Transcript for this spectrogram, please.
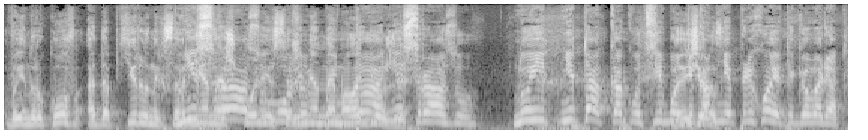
военруков, адаптированных к современной школе и современной быть, молодежи? Да, не сразу. Ну и не так, как вот сегодня ко мне приходят и говорят,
